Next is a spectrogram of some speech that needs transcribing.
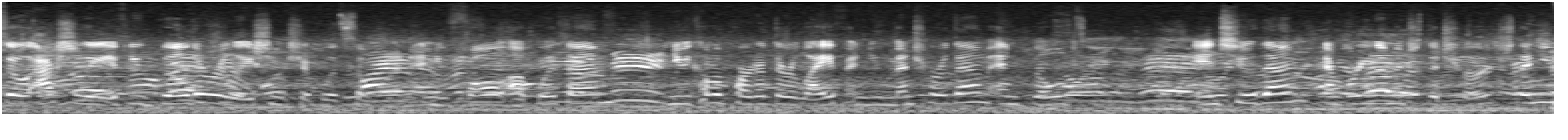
so actually, if you build a relationship with someone and you fall up with them, and you become a part of their life, and you mentor them and build into them and bring them into the church, then you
